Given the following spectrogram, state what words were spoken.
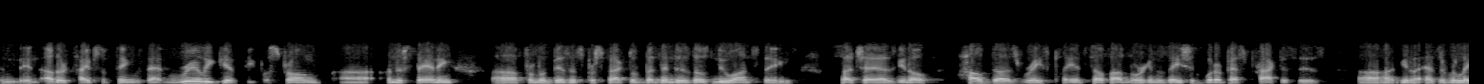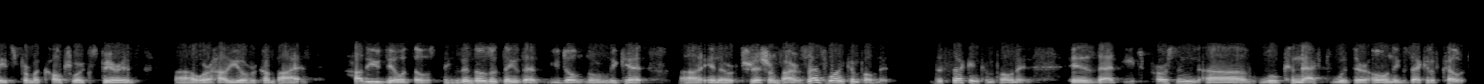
and in other types of things that really give people strong uh, understanding uh, from a business perspective. But then there's those nuanced things, such as you know how does race play itself out in an organization? What are best practices? Uh, you know, as it relates from a cultural experience, uh, or how you overcome bias. How do you deal with those things? And those are things that you don't normally get uh, in a traditional environment. So that's one component. The second component is that each person uh, will connect with their own executive coach.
